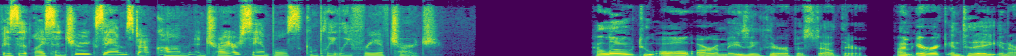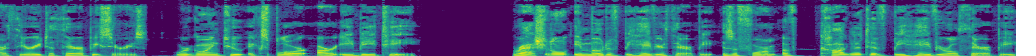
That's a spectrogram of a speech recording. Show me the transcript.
Visit licensureexams.com and try our samples completely free of charge. Hello to all our amazing therapists out there. I'm Eric, and today in our Theory to Therapy series, we're going to explore REBT. Rational emotive behavior therapy is a form of cognitive behavioral therapy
